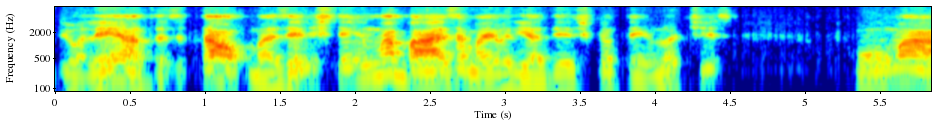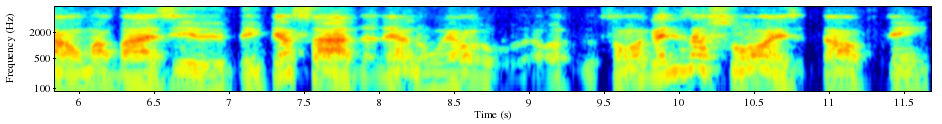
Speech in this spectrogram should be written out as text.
violentas e tal, mas eles têm uma base, a maioria deles que eu tenho notícia, com uma, uma base bem pensada, né? Não é, são organizações e tal, que têm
